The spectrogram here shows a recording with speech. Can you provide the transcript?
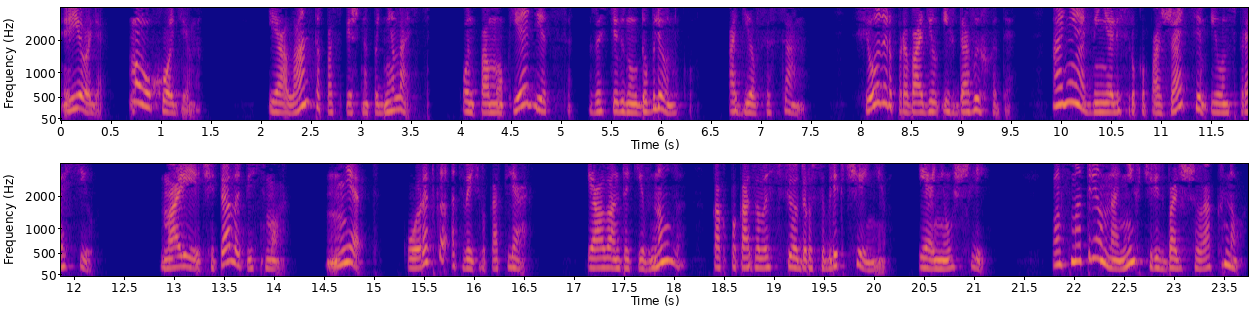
Йоля, мы уходим. И Аланта поспешно поднялась. Он помог ей одеться, застегнул дубленку, оделся сам. Федор проводил их до выхода. Они обменялись рукопожатием, и он спросил. «Мария читала письмо?» «Нет», — коротко ответил Котляр. И Аланта кивнула, как показалось Федору с облегчением, и они ушли. Он смотрел на них через большое окно.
